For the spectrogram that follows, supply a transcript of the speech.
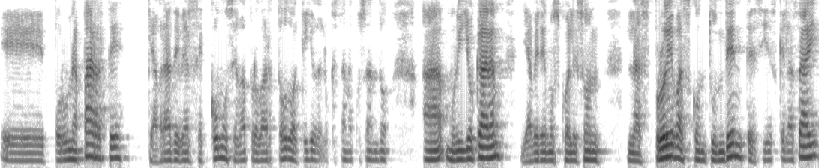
eh, por una parte, que habrá de verse cómo se va a probar todo aquello de lo que están acusando a Murillo Karam. Ya veremos cuáles son las pruebas contundentes, si es que las hay,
